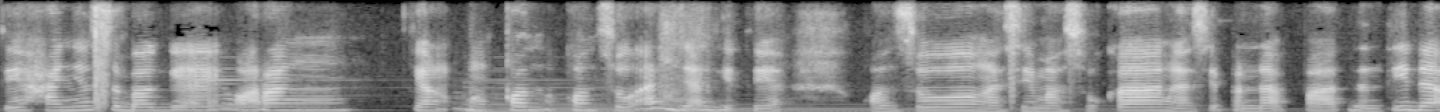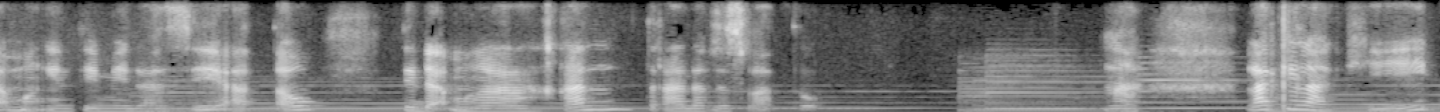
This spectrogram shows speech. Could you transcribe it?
gitu ya hanya sebagai orang yang mengkonsul aja gitu ya konsul ngasih masukan ngasih pendapat dan tidak mengintimidasi atau tidak mengarahkan terhadap sesuatu nah laki-laki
